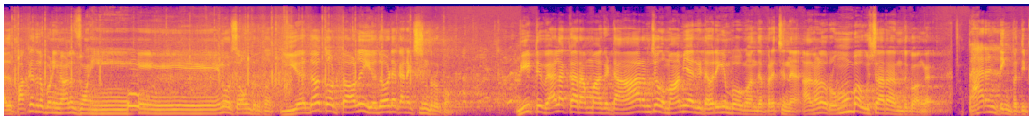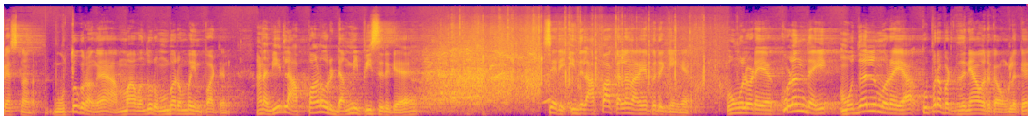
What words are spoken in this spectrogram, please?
அது பக்கத்தில் போனீங்கனாலும் சொயின்னு ஒரு சவுண்ட் இருக்கும். எதை தொட்டாலும் எதோட கனெக்ஷன் இருக்கும். வீட்டு வேலைக்கார அம்மா கிட்ட ஆரம்பித்து உங்கள் மாமியார் கிட்ட வரைக்கும் போகும் அந்த பிரச்சனை. அதனால் ரொம்ப உஷாராக இருந்துக்குவாங்க பேரண்டிங் பற்றி பேசினாங்க. ஒத்துக்குறோங்க. அம்மா வந்து ரொம்ப ரொம்ப இம்பார்ட்டன்ட் ஆனால் வீட்டில் அப்பான்னு ஒரு டம்மி பீஸ் இருக்கு. சரி இதில் அப்பாக்கெல்லாம் நிறைய பேர் இருக்கீங்க. உங்களுடைய குழந்தை முதல் முறையாக குப்புறப்படுத்துறது ஞாபகம் இருக்கா உங்களுக்கு?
